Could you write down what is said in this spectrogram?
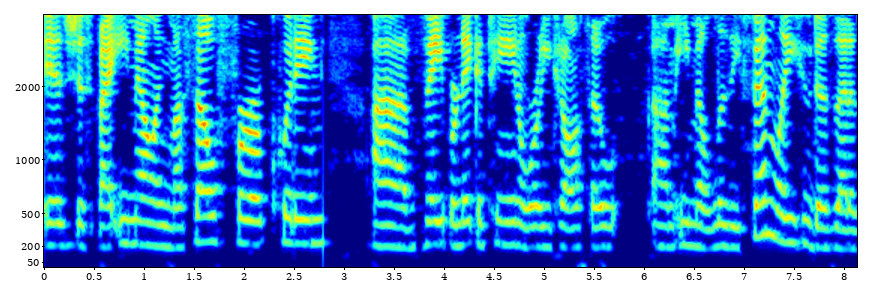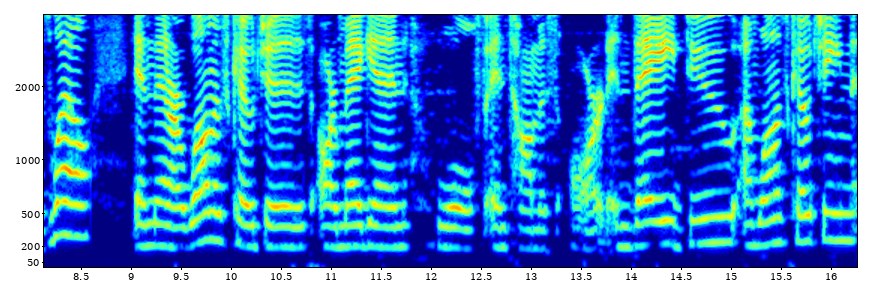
is just by emailing myself for quitting uh, vape or nicotine, or you could also um, email Lizzie Finley, who does that as well. And then our wellness coaches are Megan Wolf and Thomas Ard, and they do um, wellness coaching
